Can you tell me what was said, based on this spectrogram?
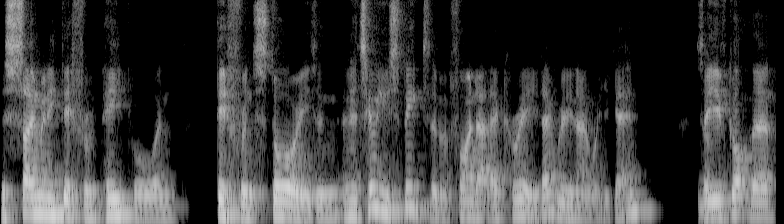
There's so many different people and different stories. And, and until you speak to them and find out their career, you don't really know what you're getting. So no. you've got the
